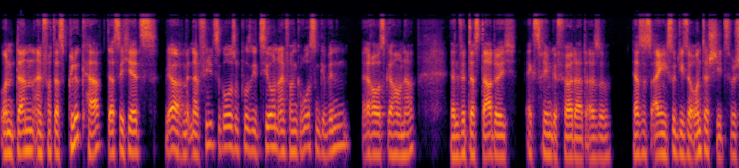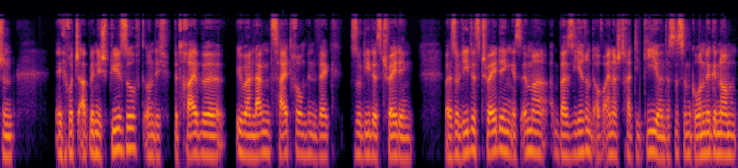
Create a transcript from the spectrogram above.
und dann einfach das Glück habe, dass ich jetzt ja mit einer viel zu großen Position einfach einen großen Gewinn herausgehauen habe, dann wird das dadurch extrem gefördert. Also das ist eigentlich so dieser Unterschied zwischen ich rutsche ab in die Spielsucht und ich betreibe über einen langen Zeitraum hinweg solides Trading. Weil solides Trading ist immer basierend auf einer Strategie und das ist im Grunde genommen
